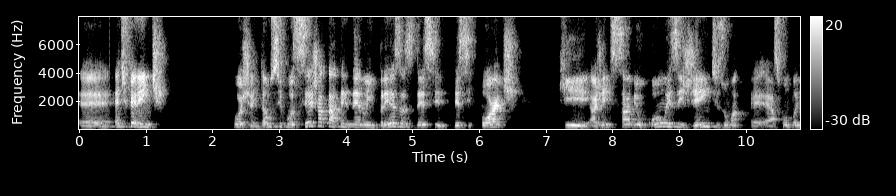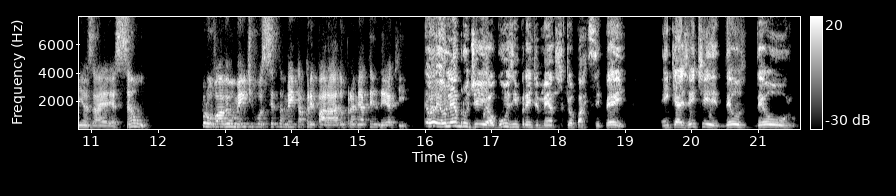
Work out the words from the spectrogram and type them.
É, é diferente. Poxa, então se você já está atendendo empresas desse, desse porte, que a gente sabe o quão exigentes uma, é, as companhias aéreas são, provavelmente você também está preparado para me atender aqui. Eu, eu, lembro de alguns empreendimentos que eu participei em que a gente deu, deu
